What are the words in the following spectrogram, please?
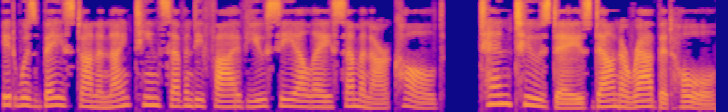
It was based on a 1975 UCLA seminar called, Ten Tuesdays Down a Rabbit Hole,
